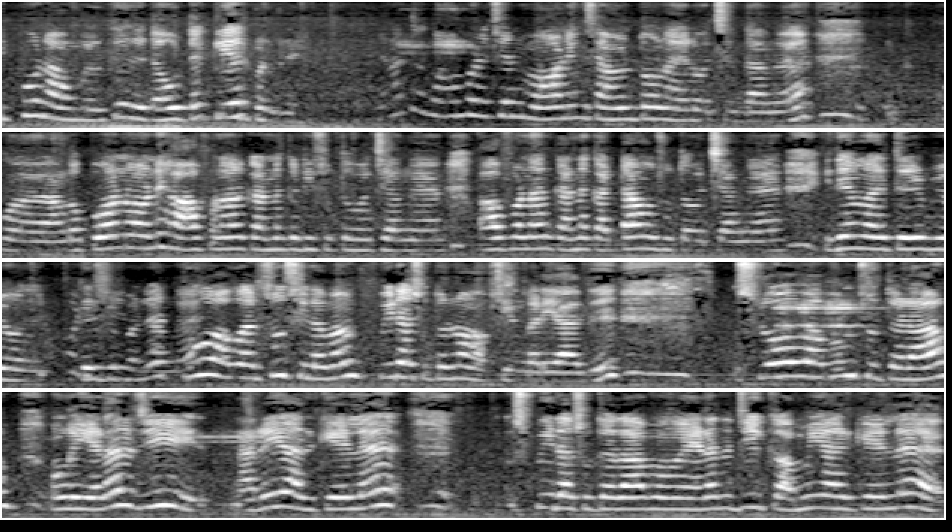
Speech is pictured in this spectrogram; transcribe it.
இப்போ நான் உங்களுக்கு இந்த டவுட்டை கிளியர் பண்றேன். எனக்கு competition morning seven to nine வச்சிருந்தாங்க. அங்கே போனோடனே ஹாஃப் அன் ஹவர் கண்ணை கட்டி சுத்த வச்சாங்க. ஹாஃப் அன் ஹவர் கண்ணை கட்டாமல் சுத்த வச்சாங்க. இதே மாதிரி திருப்பி திருப்பி பண்ண டூ ஹவர்ஸும் சில மேம் ஸ்பீடாக சுற்றணும் அவசியம் கிடையாது. ஸ்லோவாகவும் சுற்றலாம் உங்கள் எனர்ஜி நிறைய இருக்கையில் ஸ்பீடாக சுற்றலாம் உங்கள் எனர்ஜி கம்மியாக இருக்கையில்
